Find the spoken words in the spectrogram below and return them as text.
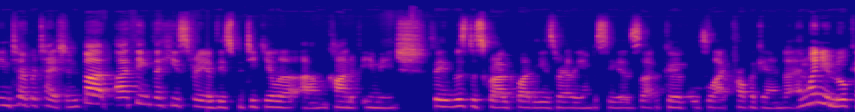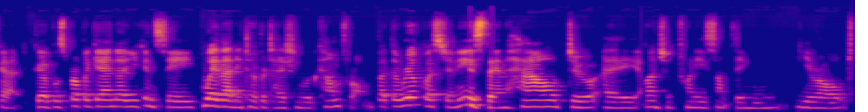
interpretation. But I think the history of this particular um, kind of image it was described by the Israeli embassy as uh, Goebbels like propaganda. And when you look at Goebbels propaganda, you can see where that interpretation would come from. But the real question is then how do a bunch of 20 something year old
